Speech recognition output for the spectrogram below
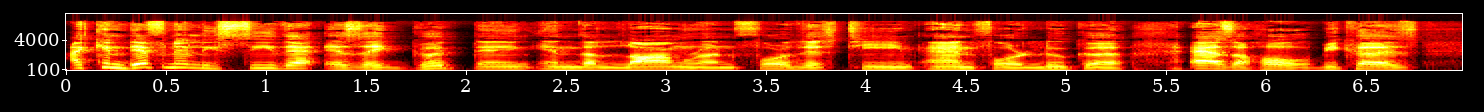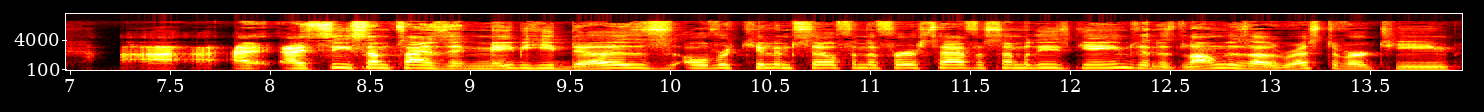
I can definitely see that as a good thing in the long run for this team and for Luka as a whole because I, I, see sometimes that maybe he does overkill himself in the first half of some of these games, and as long as the rest of our team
